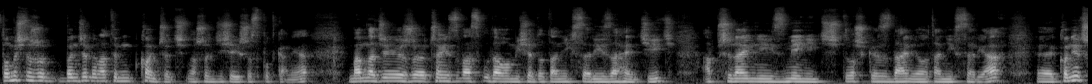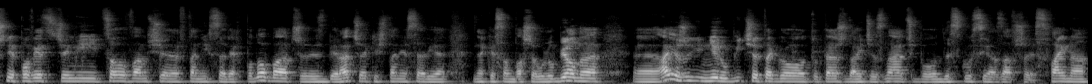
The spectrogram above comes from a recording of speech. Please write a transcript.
to myślę, że będziemy na tym kończyć nasze dzisiejsze spotkanie. Mam nadzieję, że część z Was udało mi się do tanich serii zachęcić, a przynajmniej zmienić troszkę zdanie o tanich seriach. E, koniecznie powiedzcie mi, co Wam się w tanich seriach podoba, czy zbieracie jakieś tanie serie, jakie są Wasze ulubione. E, a jeżeli nie lubicie tego, to też dajcie znać, bo dyskusja zawsze jest fajna.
